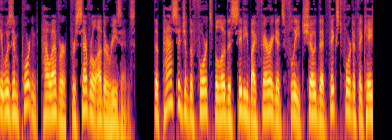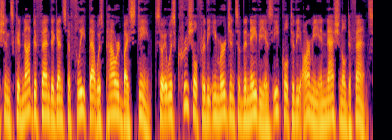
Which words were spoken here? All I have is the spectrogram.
It was important, however, for several other reasons. The passage of the forts below the city by Farragut's fleet showed that fixed fortifications could not defend against a fleet that was powered by steam, so it was crucial for the emergence of the Navy as equal to the Army in national defense.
